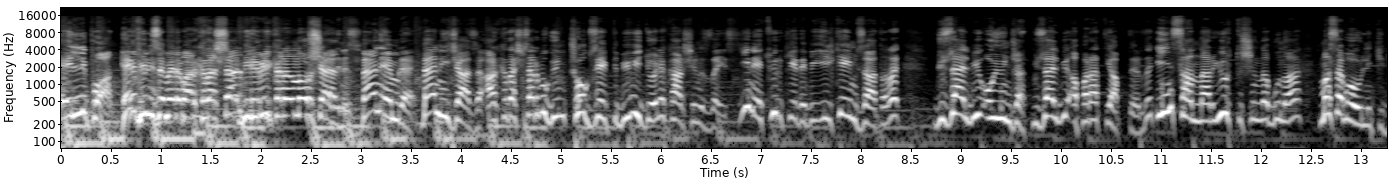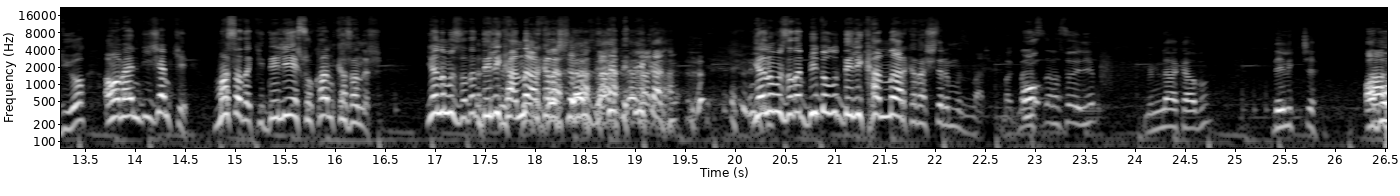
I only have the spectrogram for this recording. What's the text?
50 puan. Hepinize merhaba arkadaşlar. Birebir kanalına hoş geldiniz. Ben Emre. Ben Hicazi. Arkadaşlar bugün çok zevkli bir video ile karşınızdayız. Yine Türkiye'de bir ilke imza atarak güzel bir oyuncak, güzel bir aparat yaptırdık. İnsanlar yurt dışında buna masa bowlingi diyor. Ama ben diyeceğim ki masadaki deliğe sokan kazanır. Yanımızda da delikanlı arkadaşlarımız var. delikanlı. Yanımızda da bir dolu delikanlı arkadaşlarımız var. Bak ben O- sana söyleyeyim. Benim lakabım delikçi. Abi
